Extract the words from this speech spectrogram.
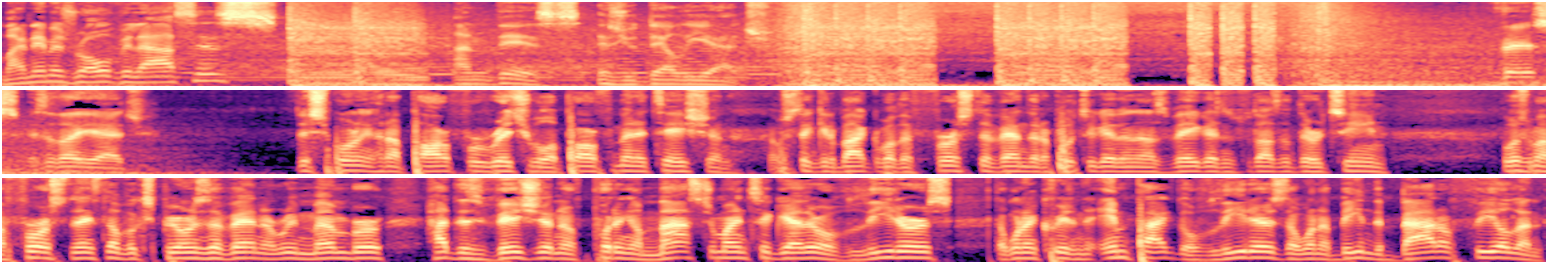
My name is Raul Villacis, and this is your Daily Edge. This is the Daily Edge. This morning I had a powerful ritual, a powerful meditation. I was thinking back about the first event that I put together in Las Vegas in 2013. It was my first next level experience event. I remember had this vision of putting a mastermind together of leaders that want to create an impact, of leaders that want to be in the battlefield and,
